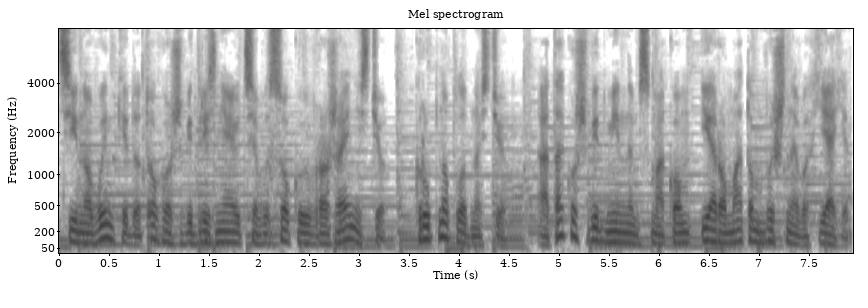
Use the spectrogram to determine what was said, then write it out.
Ці новинки до того ж відрізняються високою врожайністю, крупноплодністю, а також відмінним смаком і ароматом вишневих ягід.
